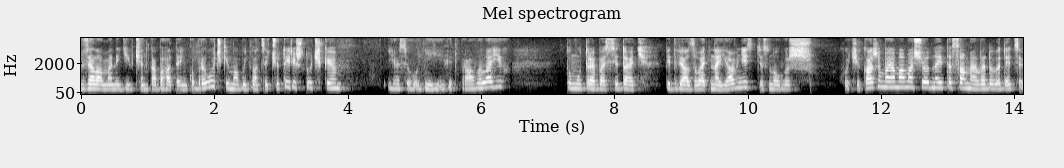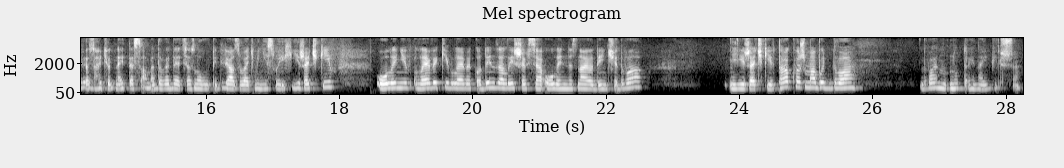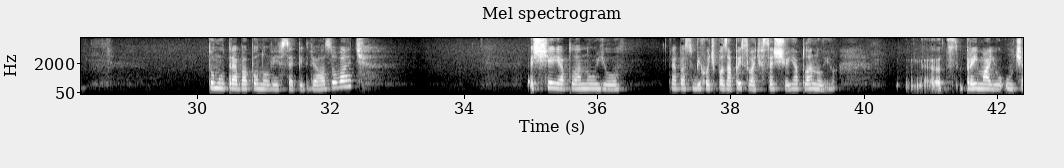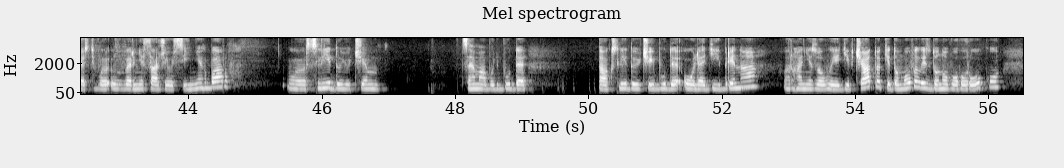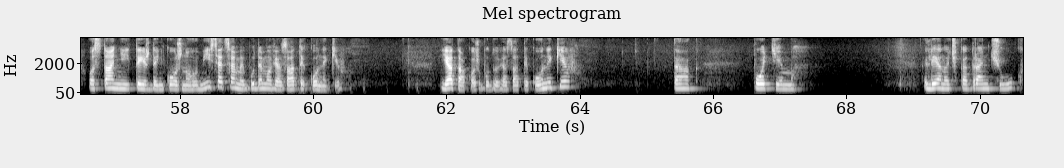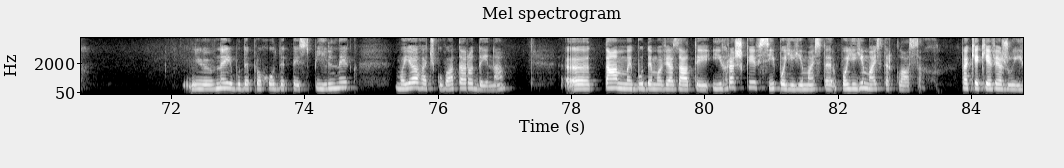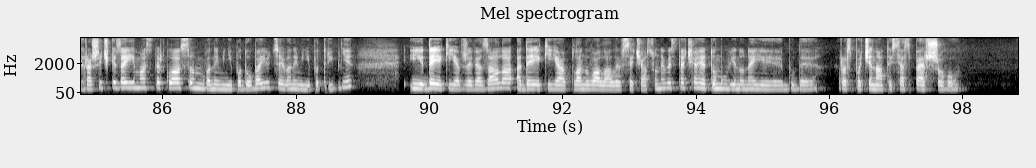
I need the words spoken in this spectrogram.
Взяла в мене дівчинка багатенько брелочків, мабуть, 24 штучки. Я сьогодні їй відправила їх. Тому треба сідати, підв'язувати наявність. Знову ж, хоч і каже моя мама, що одне й те саме, але доведеться в'язати одне й те саме. Доведеться знову підв'язувати мені своїх їжачків, оленів, левиків, левик один залишився, олень, не знаю, один чи два. Їжачків також, мабуть, два. Два, ну, три найбільше. Тому треба по новій все підв'язувати. Ще я планую, треба собі хоч позаписувати все, що я планую. Приймаю участь в в вернісажі осінніх барв. Е, Слідуючим, це, мабуть, буде так, слідуючий буде Оля Дібріна, організовує дівчаток і домовились до Нового року. Останній тиждень кожного місяця ми будемо в'язати коників. Я також буду в'язати коників. Так. Потім Леночка Дранчук. В неї буде проходити спільник Моя гачкувата родина. Е, Там ми будемо в'язати іграшки всі по її, майстер, по її майстер-класах. Так як я в'яжу іграшечки за її майстер-класом, вони мені подобаються і вони мені потрібні. І деякі я вже в'язала, а деякі я планувала, але все часу не вистачає, тому він у неї буде розпочинатися з 1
